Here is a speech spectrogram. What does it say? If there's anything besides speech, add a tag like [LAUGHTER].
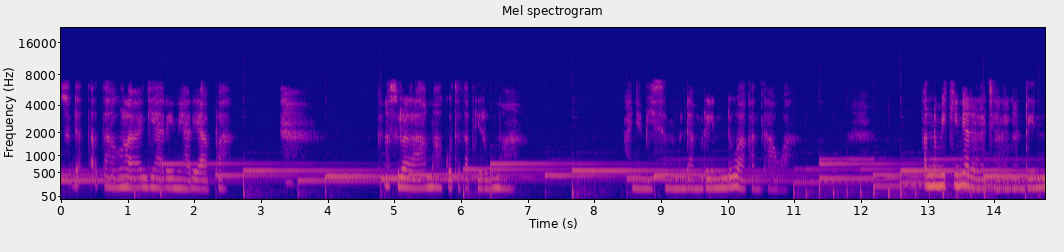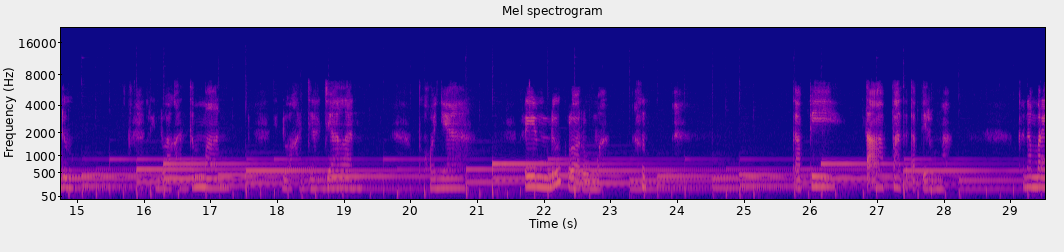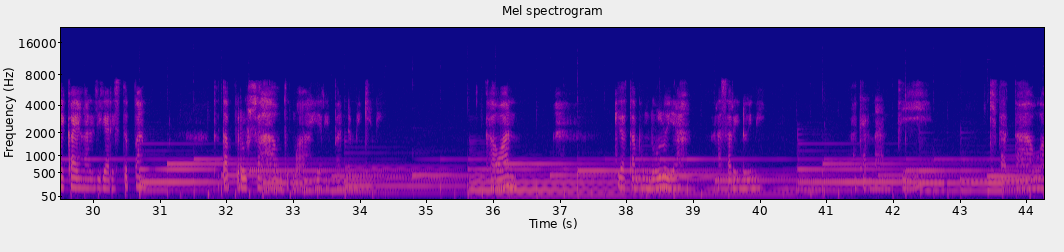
sudah tak tahu lagi hari ini hari apa. Karena sudah lama aku tetap di rumah. Hanya bisa memendam rindu akan tawa. Pandemi kini adalah celengan rindu. Rindu akan teman, rindu akan jalan-jalan. Pokoknya rindu keluar rumah. [LAUGHS] Tapi tak apa tetap di rumah. Karena mereka yang ada di garis depan tetap berusaha untuk mengakhiri pandemi ini. Kawan, kita tabung dulu ya rasa rindu ini. Agar nanti kita tahu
